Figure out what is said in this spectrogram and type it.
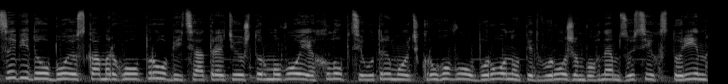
Це відео бою з камер GoPro бійця третьої штурмової. Хлопці утримують кругову оборону під ворожим вогнем з усіх сторін.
